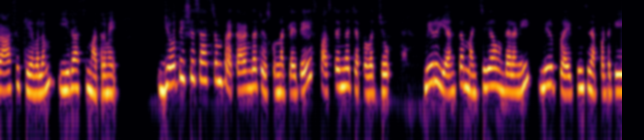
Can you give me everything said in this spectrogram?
రాశి కేవలం ఈ రాశి మాత్రమే. జ్యోతిష్య శాస్త్రం ప్రకారంగా చూసుకున్నట్లయితే స్పష్టంగా చెప్పవచ్చు. మీరు ఎంత మంచిగా ఉండాలని మీరు ప్రయత్నించినప్పటికీ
